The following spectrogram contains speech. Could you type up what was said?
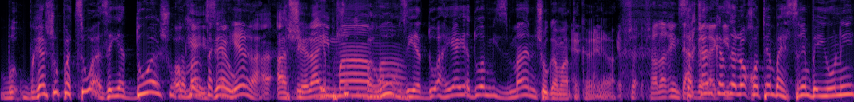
בגלל שהוא פצוע, זה ידוע שהוא אוקיי, גמר את זהו. הקריירה. השאלה זה- היא זה פשוט מה- ברור, מה- זה ידוע, היה ידוע מזמן שהוא גמר את הקריירה. אפשר אפשר להרים את שחקן ולהגיד... כזה לא חותם ב-20 ביוני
